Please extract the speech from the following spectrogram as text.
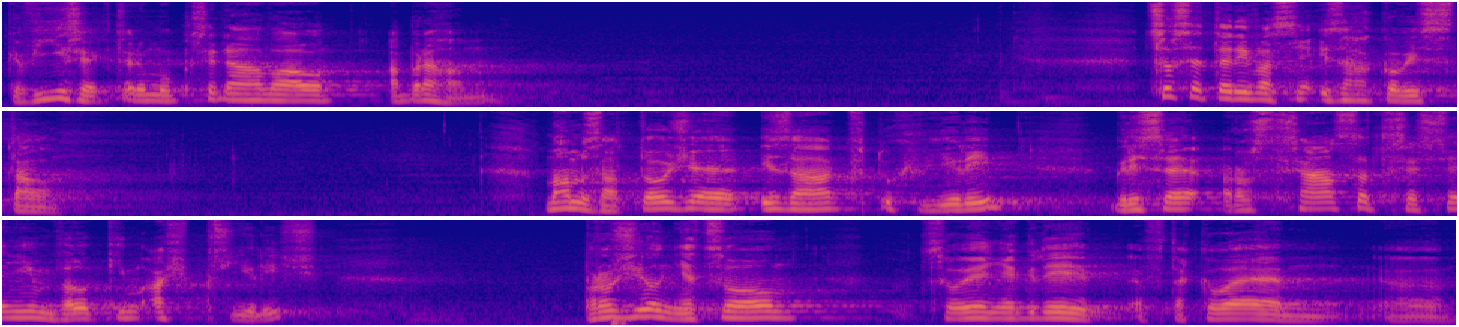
k víře, kterému předával Abraham. Co se tedy vlastně Izákovi stalo? Mám za to, že Izák v tu chvíli, kdy se roztřásl třesením velkým až příliš, prožil něco, co je někdy v takové eh,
